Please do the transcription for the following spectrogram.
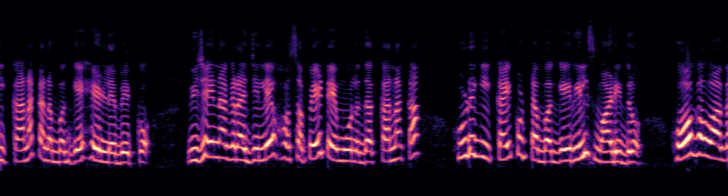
ಈ ಕನಕನ ಬಗ್ಗೆ ಹೇಳಲೇಬೇಕು. ವಿಜಯನಗರ ಜಿಲ್ಲೆ ಹೊಸಪೇಟೆ ಮೂಲದ ಕನಕ ಹುಡುಗಿ ಕೈಕೊಟ್ಟ ಬಗ್ಗೆ ರೀಲ್ಸ್ ಮಾಡಿದ್ರು. ಹೋಗುವಾಗ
